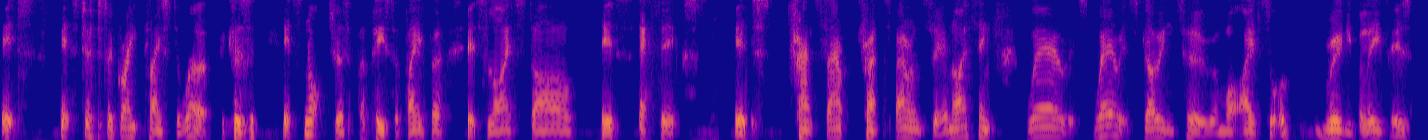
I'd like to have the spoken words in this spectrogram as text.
it's it's just a great place to work because it's not just a piece of paper it's lifestyle it's ethics it's trans- transparency and i think where it's where it's going to and what i sort of really believe is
